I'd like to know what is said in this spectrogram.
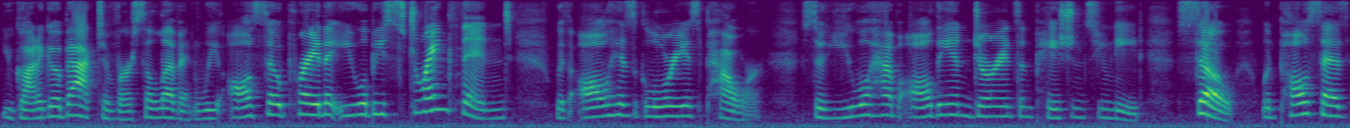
you got to go back to verse 11. We also pray that you will be strengthened with all his glorious power, so you will have all the endurance and patience you need. So, when Paul says,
